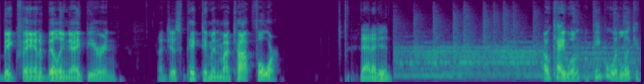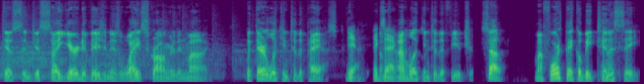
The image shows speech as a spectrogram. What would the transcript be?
big fan of Billy Napier and I just picked him in my top 4." That I did. Okay, well, people would look at this and just say your division is way stronger than mine. But they're looking to the past. Yeah, Okay, exactly. I'm looking to the future. So my fourth pick will be Tennessee.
